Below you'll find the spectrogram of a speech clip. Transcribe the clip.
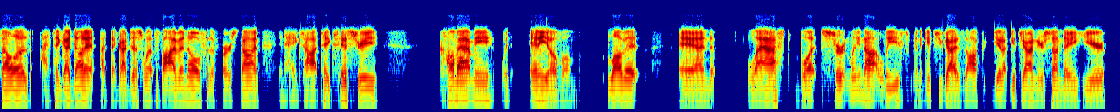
Fellas, I think I done it. I think I just went 5 and 0 for the first time in Hank's Hot Takes history. Come at me with any of them. Love it. And last but certainly not least, I'm going to get you guys off, get get you on your Sunday here.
